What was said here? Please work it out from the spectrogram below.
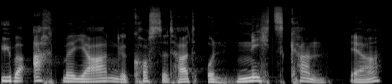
über 8 Milliarden gekostet hat und nichts kann, ja,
